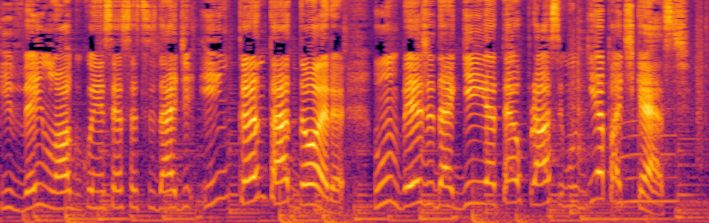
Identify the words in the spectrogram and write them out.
e vem logo conhecer essa cidade encantadora. Um beijo da Guia e até o próximo Guia Podcast.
